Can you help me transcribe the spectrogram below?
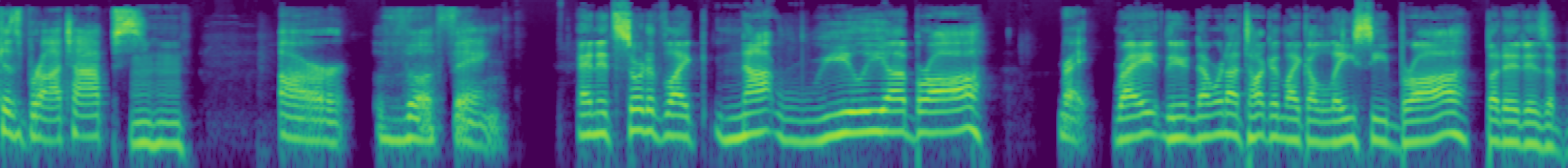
Because bra tops hmm are the thing, And it's sort of like not really a bra, right? right? Now we're not talking like a lacy bra, but it is a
